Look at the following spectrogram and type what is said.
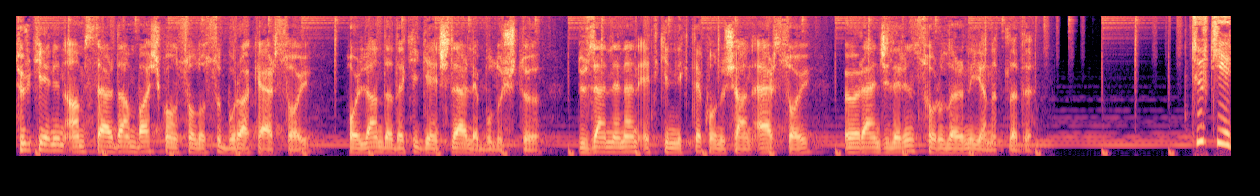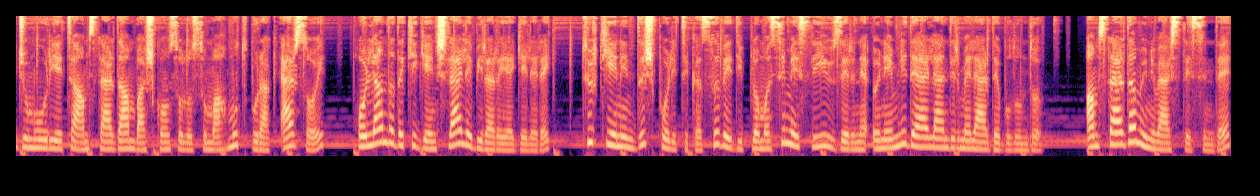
Türkiye'nin Amsterdam Başkonsolosu Burak Ersoy, Hollanda'daki gençlerle buluştu. Düzenlenen etkinlikte konuşan Ersoy, öğrencilerin sorularını yanıtladı. Türkiye Cumhuriyeti Amsterdam Başkonsolosu Mahmut Burak Ersoy, Hollanda'daki gençlerle bir araya gelerek Türkiye'nin dış politikası ve diplomasi mesleği üzerine önemli değerlendirmelerde bulundu. Amsterdam Üniversitesi'nde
